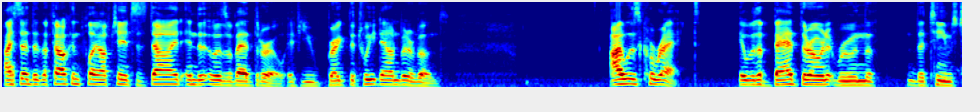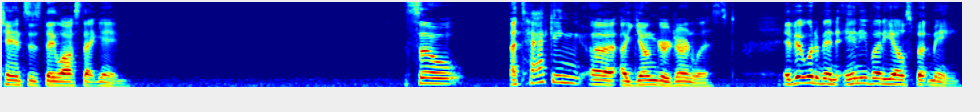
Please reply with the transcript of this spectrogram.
I said that the Falcons' playoff chances died, and it was a bad throw. If you break the tweet down, bare bones. I was correct. It was a bad throw and it ruined the the team's chances. They lost that game. So, attacking a, a younger journalist, if it would have been anybody else but me,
